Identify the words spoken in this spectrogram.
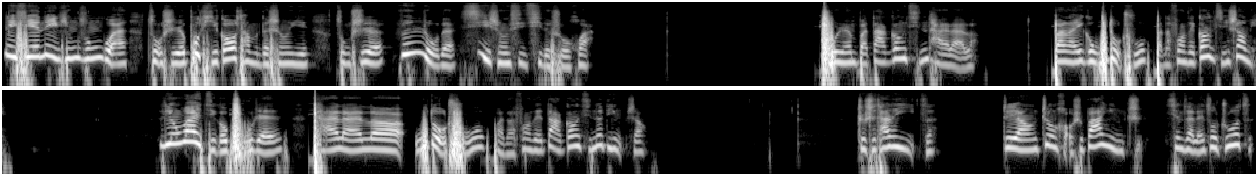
那些内廷总管总是不提高他们的声音，总是温柔的细声细气的说话。仆人把大钢琴抬来了，搬来一个五斗橱，把它放在钢琴上面。另外几个仆人抬来了五斗橱，把它放在大钢琴的顶上。这是他的椅子，这样正好是八英尺。现在来做桌子，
